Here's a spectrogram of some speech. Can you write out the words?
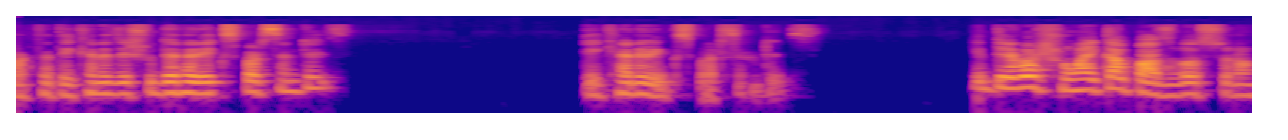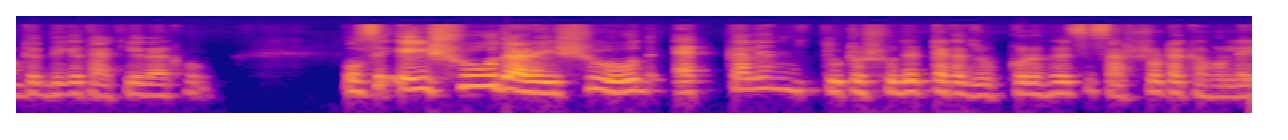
অর্থাৎ এখানে যে সুদের হার এক্স পার্সেন্টেজ এখানেও এক্স পার্সেন্টেজ কিন্তু এবার সময়কাল পাঁচ বছর, অঙ্কের দিকে তাকিয়ে দেখো। বলছে, এই সুদ আর এই সুদ এককালীন দুটো সুদের টাকা যোগ করে হয়েছে চারশো টাকা হলে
